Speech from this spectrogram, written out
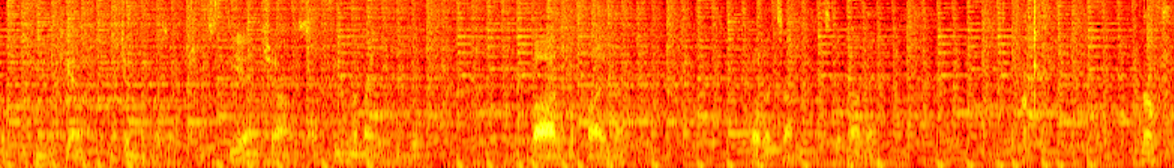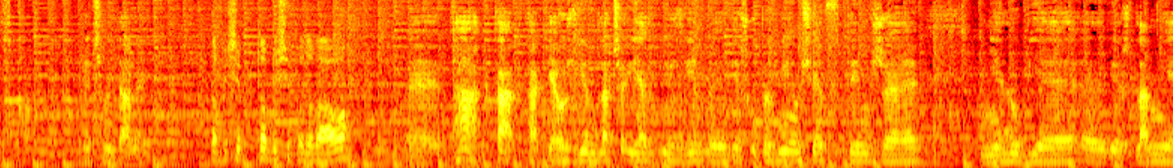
podróżnikiem, gdzie można zobaczyć zdjęcia, są filmy na YouTube. Bardzo fajne. Polecam zdecydowanie. Okej. No wszystko. Lecimy dalej. To by się, to by się podobało? E, tak, tak, tak. Ja już wiem dlaczego. Ja już wiem, e, wiesz, upewniłem się w tym, że nie lubię, e, wiesz, dla mnie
